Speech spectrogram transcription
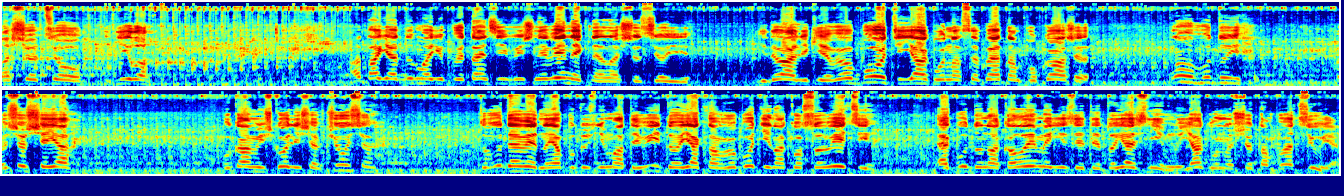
насчет цього діла. А так я думаю, претензій більш не виникне насчет цієї гідравліки в роботі, як вона себе там покаже. Ну, буду. Ось що ще я поки в школі ще вчуся, то буде видно, я буду знімати відео, як там в роботі на косовиці. Як буду на калими їздити, то я знімлю, як воно що там працює.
